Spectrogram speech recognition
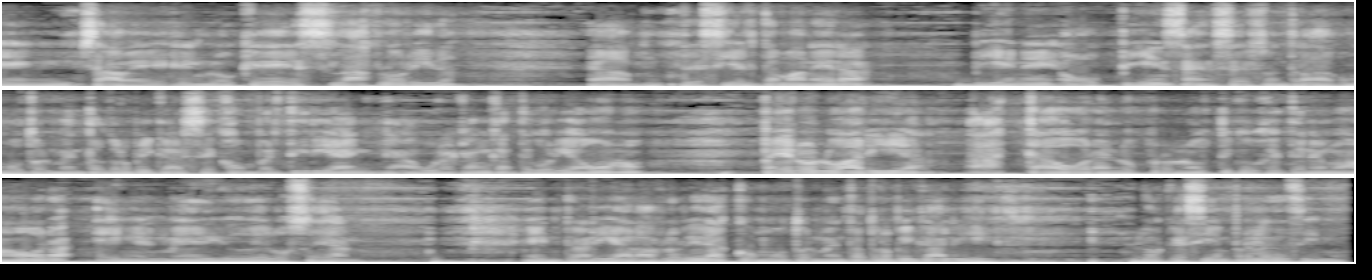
en sabe en lo que es la Florida um, de cierta manera viene o piensa en ser su entrada como tormenta tropical, se convertiría en huracán categoría 1, pero lo haría hasta ahora en los pronósticos que tenemos ahora en el medio del océano. Entraría a la Florida como tormenta tropical y lo que siempre le decimos,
